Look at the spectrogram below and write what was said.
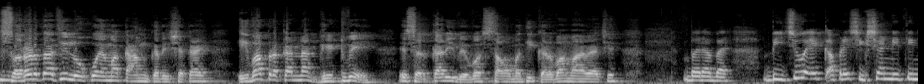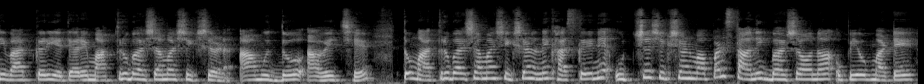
સરળતાથી લોકો એમાં કામ કરી શકાય. એવા પ્રકારના ગેટવે એ સરકારી વ્યવસ્થાઓમાંથી કરવામાં આવ્યા છે. બરાબર. બીજું એક આપણે શિક્ષણ નીતિની વાત કરીએ ત્યારે માતૃભાષામાં શિક્ષણ આ મુદ્દો આવે જ છે. તો માતૃભાષામાં શિક્ષણ અને ખાસ કરીને ઉચ્ચ શિક્ષણમાં પણ સ્થાનિક ભાષાઓના ઉપયોગ માટે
